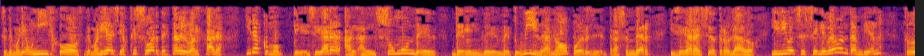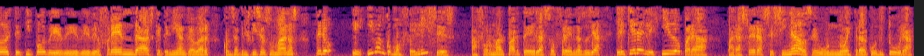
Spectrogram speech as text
se te moría un hijo, se te moría, decías, qué suerte, está en el Valhalla y era como que llegar al, al sumum de, de, tu vida, ¿no? Poder trascender y llegar a ese otro lado. Y digo, se celebraban también todo este tipo de, de, ofrendas que tenían que ver con sacrificios humanos, pero iban como felices a formar parte de las ofrendas. O sea, el que era elegido para, para ser asesinado, según nuestra cultura,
